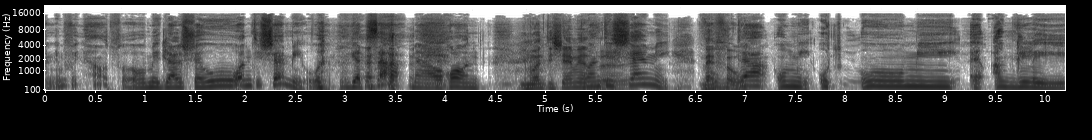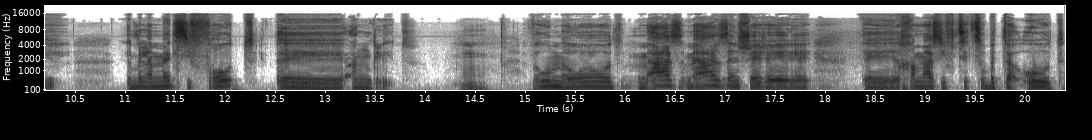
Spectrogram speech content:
אני מבינה אותו בגלל שהוא אנטישמי, הוא יצא מהארון. אם הוא אנטישמי, אז... הוא אנטישמי. מאיפה הוא? הוא, הוא, הוא מאנגלי, מלמד ספרות אה, אנגלית. Mm. והוא מאוד, מאז, מאז ש... אה, חמאס הפציצו בטעות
